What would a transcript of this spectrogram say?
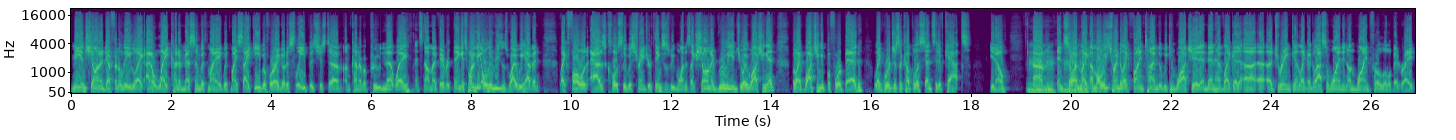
me and Sean are definitely like I don't like kind of messing with my with my psyche before I go to sleep. It's just uh, I'm kind of a prude in that way. It's not my favorite thing. It's one of the only reasons why we haven't like followed as closely with Stranger Things as we want. It's like Sean and I really enjoy watching it, but like watching it before bed, like we're just a couple of sensitive cats, you know. Um, Mhm, and so I'm mhm. like, I'm always trying to like find time that we can watch it and then have like a, a a drink and like a glass of wine and unwind for a little bit, right?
